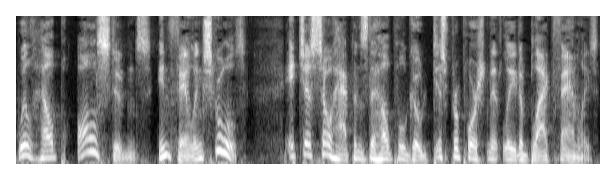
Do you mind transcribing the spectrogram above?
will help all students in failing schools. It just so happens the help will go disproportionately to black families.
